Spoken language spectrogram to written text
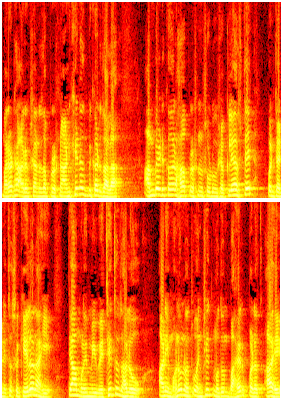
मराठा आरक्षणाचा प्रश्न आणखीनच बिकट झाला. आंबेडकर हा प्रश्न सोडवू शकले असते पण त्यांनी तसं केलं नाही. त्यामुळे मी व्यथित झालो आणि म्हणूनच वंचितमधून बाहेर पडत आहे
